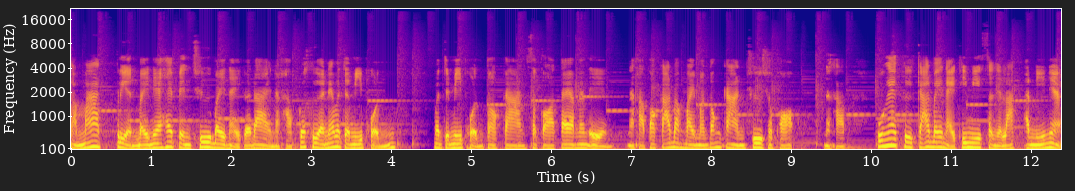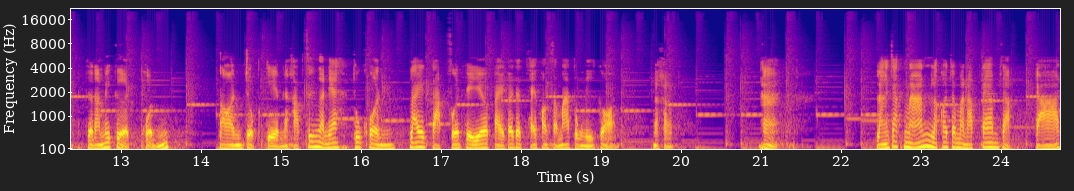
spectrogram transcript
สามารถเปลี่ยนใบเนี้ยให้เป็นชื่อใบไหนก็ได้นะครับ ก็คืออันนี้มันจะมีผลมันจะมีผลต่อการสกอร์แต้มนั่นเองนะครับเพราะการ์ดบางใบมันต้องการชื่อเฉพาะนะครับพูดง่ายคือการ์ดใบไหนที่มีสัญลักษณ์อันนี้เนี่ยจะทำให้เกิดผลตอนจบเกมนะครับ ซึ่งอันเนี้ยทุกคนไล่จาก first player ไปก็จะใช้ความสามารถตรงนี้ก่อนนะครับอ่า หลังจากนั้นเราก็จะมานับแต้มจากการ์ด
